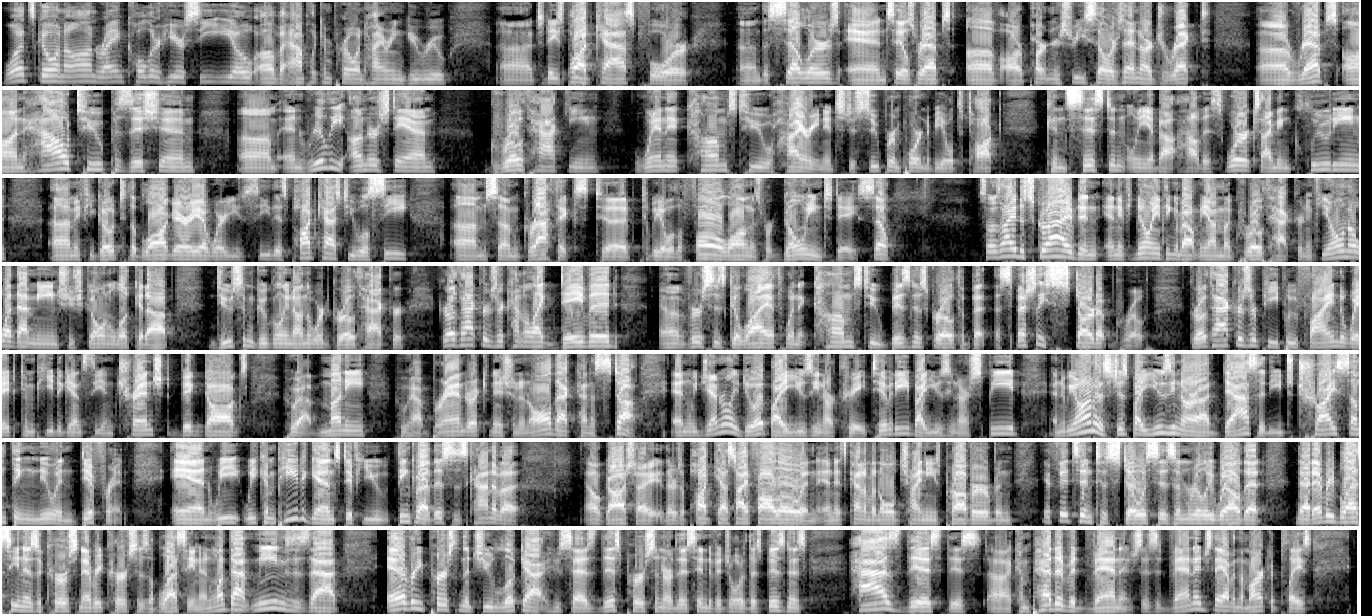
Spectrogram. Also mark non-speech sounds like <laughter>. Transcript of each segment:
What's going on? Ryan Kohler here, CEO of Applicant Pro and Hiring Guru. Uh, today's podcast for uh, the sellers and sales reps of our partners, resellers, and our direct uh, reps on how to position um, and really understand growth hacking when it comes to hiring. It's just super important to be able to talk consistently about how this works. I'm including um, if you go to the blog area where you see this podcast, you will see um, some graphics to, to be able to follow along as we're going today. So, so as I described, and, and if you know anything about me, I'm a growth hacker. And if you don't know what that means, you should go and look it up. Do some Googling on the word growth hacker. Growth hackers are kind of like David uh, versus Goliath when it comes to business growth, especially startup growth. Growth hackers are people who find a way to compete against the entrenched big dogs who have money, who have brand recognition, and all that kind of stuff. And we generally do it by using our creativity, by using our speed, and to be honest, just by using our audacity to try something new and different. And we, we compete against, if you think about this as kind of a oh gosh, I there's a podcast I follow and, and it's kind of an old Chinese proverb and it fits into stoicism really well that that every blessing is a curse and every curse is a blessing. And what that means is that every person that you look at who says this person or this individual or this business has this this uh, competitive advantage, this advantage they have in the marketplace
